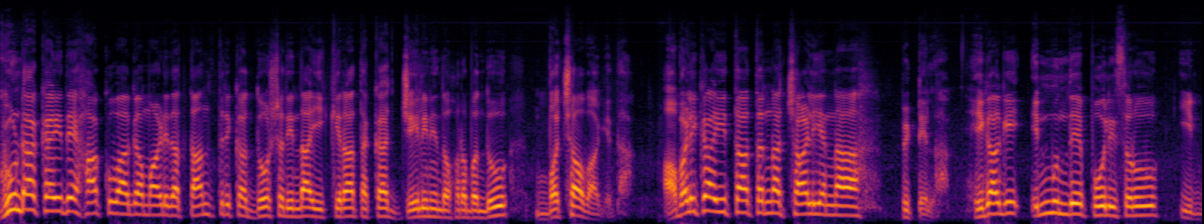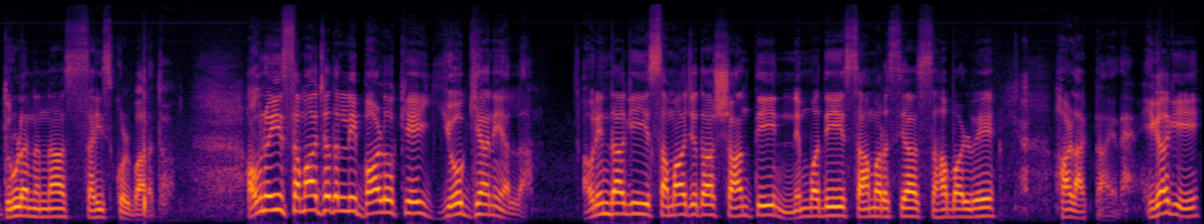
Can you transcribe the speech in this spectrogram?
ಗೂಂಡಾ ಕಾಯ್ದೆ ಹಾಕುವಾಗ ಮಾಡಿದ ತಾಂತ್ರಿಕ ದೋಷದಿಂದ ಈ ಕಿರಾತಕ ಜೈಲಿನಿಂದ ಹೊರಬಂದು ಬಚಾವಾಗಿದ್ದ ಆ ಬಳಿಕ ಈತ ತನ್ನ ಚಾಳಿಯನ್ನ ಬಿಟ್ಟಿಲ್ಲ. ಹೀಗಾಗಿ ಇನ್ಮುಂದೆ ಪೊಲೀಸರು ಈ ದುರುಳನನ್ನ ಸಹಿಸ್ಕೊಳ್ಬಾರದು. ಅವನು ಈ ಸಮಾಜದಲ್ಲಿ ಬಾಳೋಕೆ ಯೋಗ್ಯನೇ ಅಲ್ಲ. ಅವನಿಂದಾಗಿ ಈ ಸಮಾಜದ ಶಾಂತಿ, ನೆಮ್ಮದಿ, ಸಾಮರಸ್ಯ, ಸಹಬಾಳ್ವೆ ಹಾಳಾಗ್ತಾ ಇದೆ. ಹೀಗಾಗಿ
